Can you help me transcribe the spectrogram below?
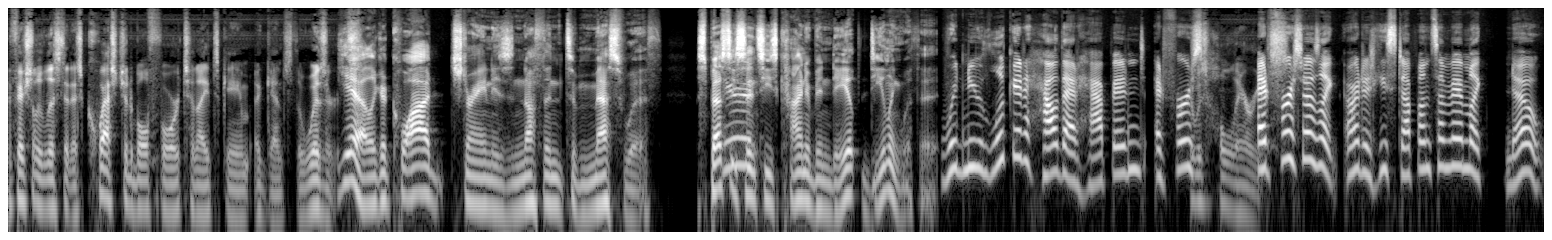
officially listed as questionable for tonight's game against the Wizards. Yeah, like a quad strain is nothing to mess with, especially Dude. since he's kind of been de- dealing with it. When you look at how that happened, at first, It was hilarious. at first I was like, "Oh, did he step on somebody?" I'm like, "No,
